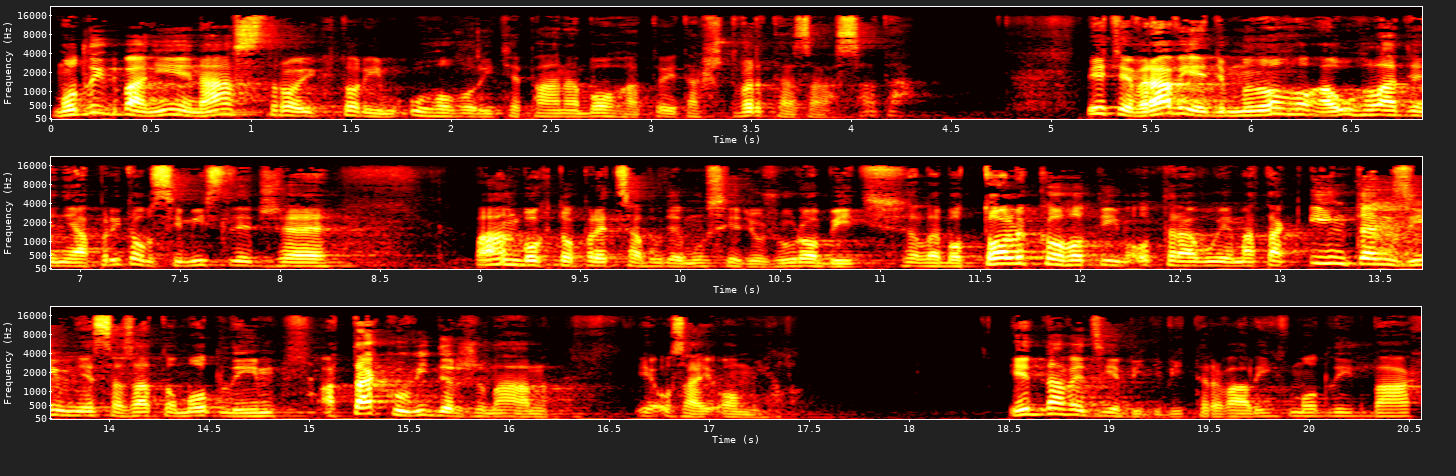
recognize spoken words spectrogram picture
Modlitba nie je nástroj, ktorým uhovoríte Pána Boha. To je tá štvrtá zásada. Viete, vravieť mnoho a uhladenia, pritom si myslieť, že Pán Boh to predsa bude musieť už urobiť, lebo toľko ho tým otravujem a tak intenzívne sa za to modlím a takú vydrž mám, je ozaj omyl. Jedna vec je byť vytrvalý v modlitbách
